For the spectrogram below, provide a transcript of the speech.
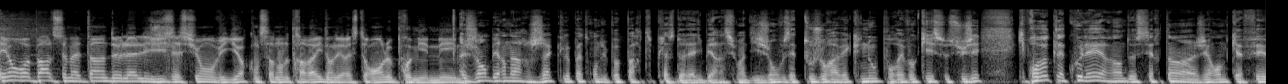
Et on reparle ce matin de la législation en vigueur concernant le travail dans les restaurants le 1er mai. Jean-Bernard Jacques, le patron du Pop Art, place de la Libération à Dijon, vous êtes toujours avec nous pour évoquer ce sujet qui provoque la colère hein, de certains gérants de café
